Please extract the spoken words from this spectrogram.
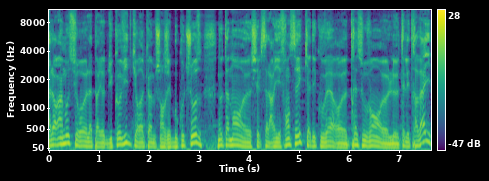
Alors un mot sur euh, la période du Covid qui aura quand même changé beaucoup de choses, notamment euh, chez le salarié français qui a découvert très souvent le télétravail.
